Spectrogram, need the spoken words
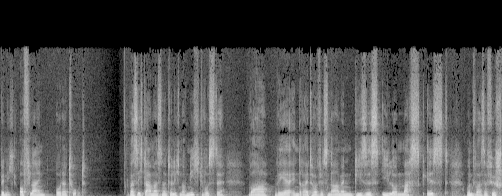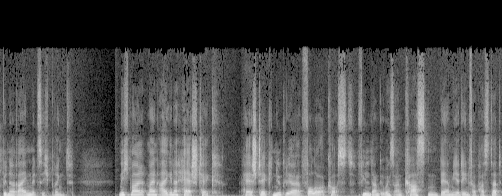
bin ich offline oder tot. Was ich damals natürlich noch nicht wusste, war, wer in Drei Teufels Namen dieses Elon Musk ist und was er für Spinnereien mit sich bringt. Nicht mal mein eigener Hashtag. Hashtag Nuclear Follower Cost. Vielen Dank übrigens an Carsten, der mir den verpasst hat.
